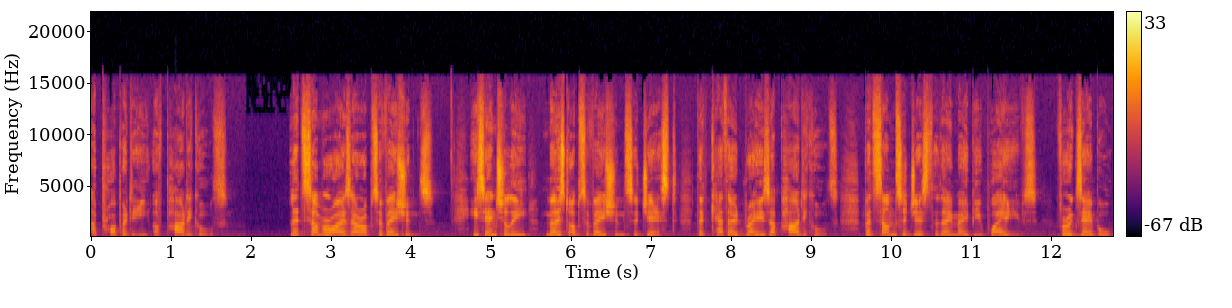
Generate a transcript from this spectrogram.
a property of particles. Let's summarise our observations. Essentially, most observations suggest that cathode rays are particles, but some suggest that they may be waves, for example,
